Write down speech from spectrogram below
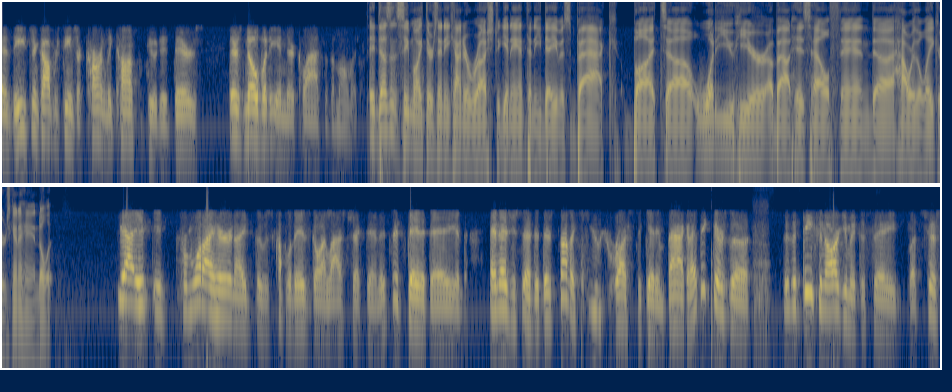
as the Eastern Conference teams are currently constituted. There's there's nobody in their class at the moment. It doesn't seem like there's any kind of rush to get Anthony Davis back. But uh, what do you hear about his health, and uh, how are the Lakers going to handle it? Yeah, it, it from what I heard, I it was a couple of days ago. I last checked in. It's it's day to day, and and as you said, there's not a huge rush to get him back. And I think there's a there's a decent argument to say let's just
